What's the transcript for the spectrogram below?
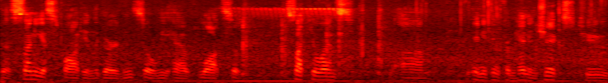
the sunniest spot in the garden, so we have lots of succulents, um, anything from hen and chicks to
